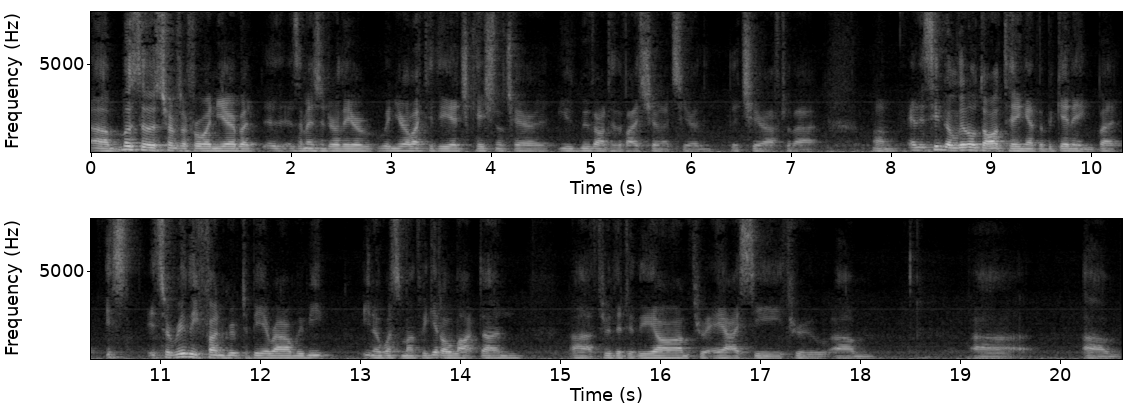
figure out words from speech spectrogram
um, most of those terms are for one year, but as I mentioned earlier, when you're elected the educational chair, you move on to the vice chair next year, and the chair after that. Um, and it seemed a little daunting at the beginning, but it's it's a really fun group to be around. We meet, you know, once a month. We get a lot done uh, through the De through AIC, through um, uh, um,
